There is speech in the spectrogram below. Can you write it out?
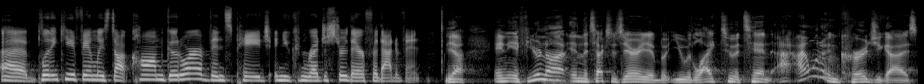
uh, go to our events page, and you can register there for that event. Yeah. And if you're not in the Texas area, but you would like to attend, I, I want to encourage you guys.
